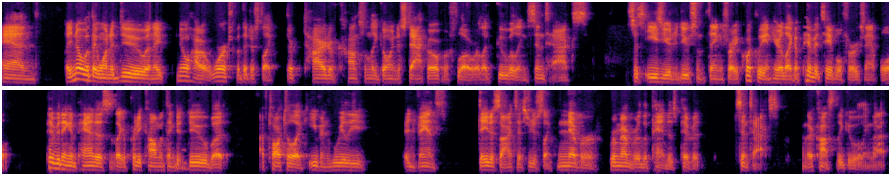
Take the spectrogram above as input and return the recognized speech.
and they know what they want to do and they know how it works, but they're just like they're tired of constantly going to Stack Overflow or like Googling syntax. It's just easier to do some things very quickly in here, like a pivot table, for example. Pivoting in Pandas is like a pretty common thing to do, but I've talked to like even really advanced data scientists who just like never remember the pandas pivot syntax and they're constantly googling that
